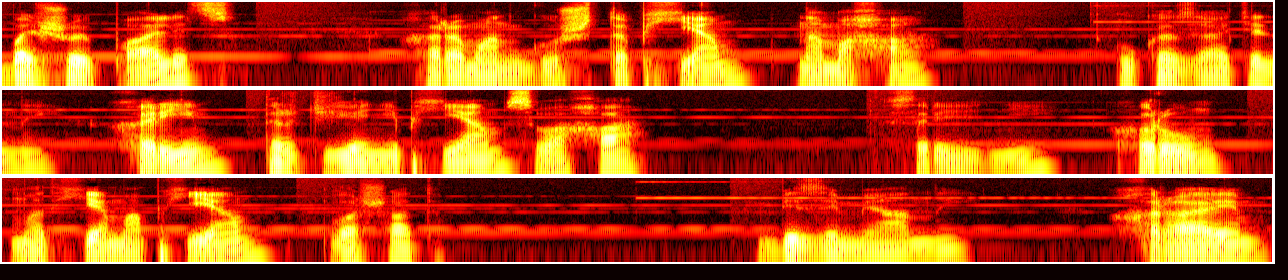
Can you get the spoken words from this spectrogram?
Большой палец Харамангуштабхьям Намаха, указательный Хрим Тарджьянипхьям Сваха, средний Хрум Мадхьямабхьям Вашат, безымянный Храим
